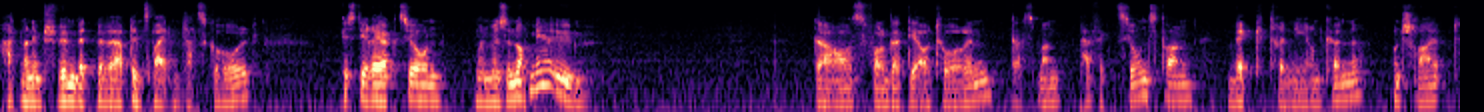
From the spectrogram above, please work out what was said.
Hat man im Schwimmwettbewerb den zweiten Platz geholt, ist die Reaktion, man müsse noch mehr üben. Daraus folgert die Autorin, dass man Perfektionsdrang wegtrainieren könne und schreibt,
